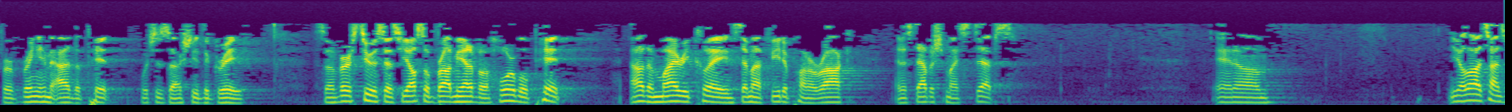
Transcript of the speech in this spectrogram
for bringing him out of the pit, which is actually the grave. So in verse 2 it says, He also brought me out of a horrible pit out of the miry clay and set my feet upon a rock and established my steps. And, um, you know, a lot of times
